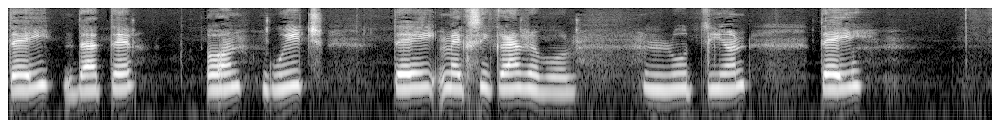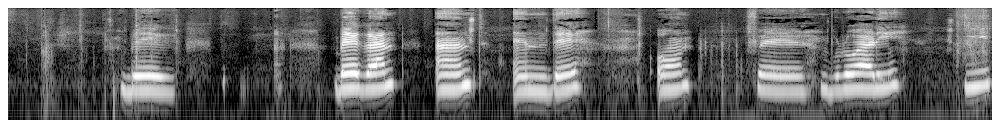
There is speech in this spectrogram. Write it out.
the date on which the Mexican Revolution they began and ended on February 5,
